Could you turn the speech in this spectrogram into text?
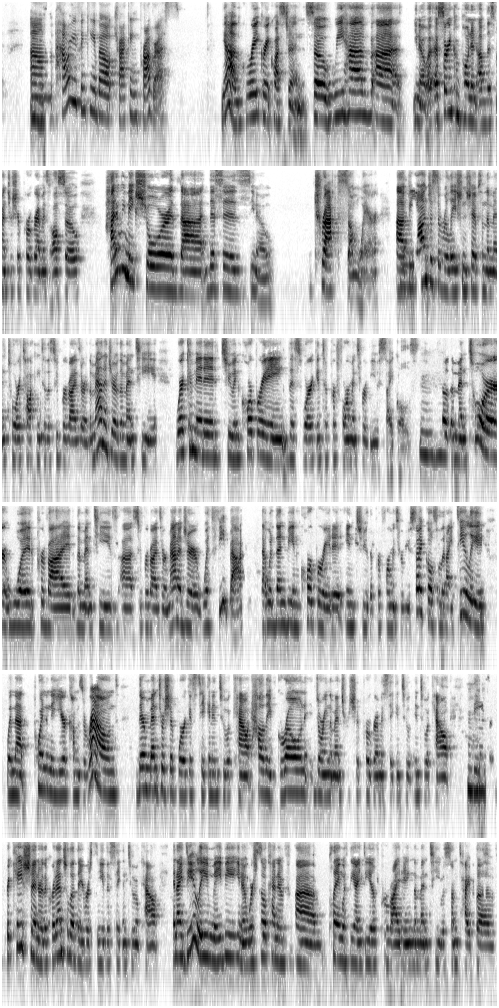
mm-hmm. um, how are you thinking about tracking progress yeah, great, great question. So we have, uh, you know, a, a certain component of this mentorship program is also how do we make sure that this is, you know, tracked somewhere uh, yeah. beyond just the relationships and the mentor talking to the supervisor or the manager of the mentee we're committed to incorporating this work into performance review cycles. Mm-hmm. So the mentor would provide the mentee's uh, supervisor or manager with feedback that would then be incorporated into the performance review cycle so that ideally, when that point in the year comes around, their mentorship work is taken into account, how they've grown during the mentorship program is taken to, into account, mm-hmm. the certification or the credential that they received is taken into account and ideally maybe you know we're still kind of um, playing with the idea of providing the mentee with some type of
